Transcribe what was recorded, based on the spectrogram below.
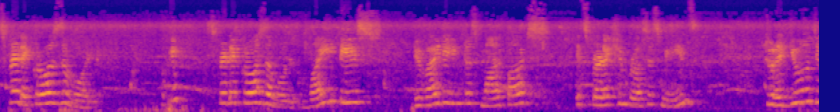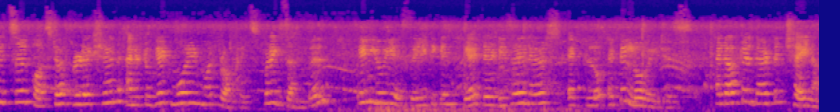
spread across the world. Okay, spread across the world. Why it is divided into small parts? Its production process means to reduce its uh, cost of production and to get more and more profits. For example, in USA it can get uh, designers at low, at a low wages, and after that China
